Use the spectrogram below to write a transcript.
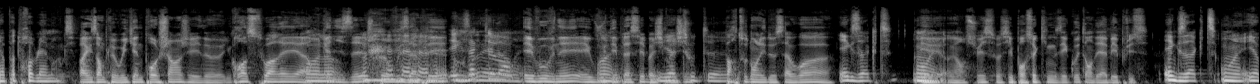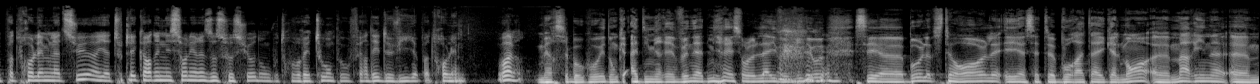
a, pas de problème. Donc, si par exemple le week-end prochain, j'ai une, grosse soirée à organiser, je peux vous appeler. Exactement. Et vous venez et vous vous déplacez, bah, j'imagine, partout dans les deux Savoies. Exact. Et, en Suisse aussi, pour ceux qui nous écoutent en DAB+. Exact. Il n'y a pas de problème là-dessus. Il y a toutes les coordonnées sur les réseaux sociaux, donc vous trouverez tout. On peut vous faire des devis, il n'y a pas de problème. Voilà. Merci beaucoup. Et donc, admirez, venez admirer sur le live vidéo. C'est euh, Beau Lobster Roll et euh, cette burrata également. Euh, Marine euh,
